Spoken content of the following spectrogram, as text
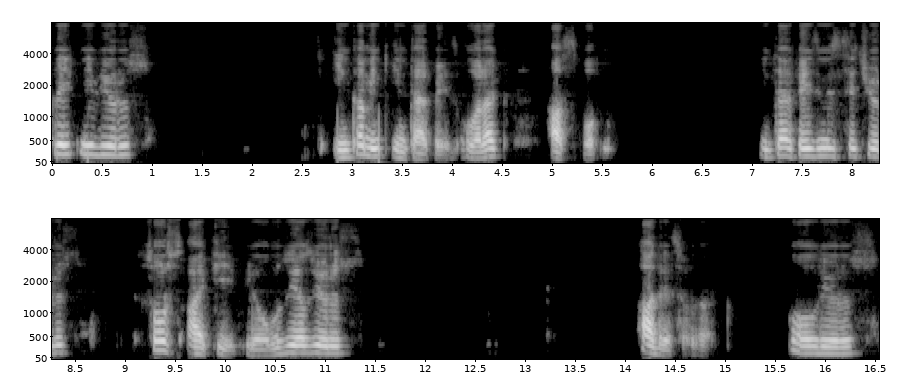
Create new diyoruz. Incoming interface olarak hotspot interface'imizi seçiyoruz. Source IP bloğumuzu yazıyoruz. Adres olarak all diyoruz.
